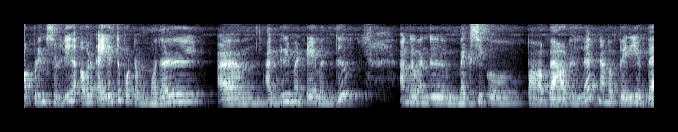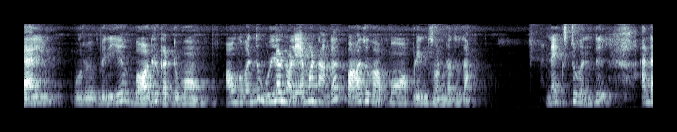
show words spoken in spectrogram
அப்படின்னு சொல்லி அவர் கையெழுத்து போட்ட முதல் அக்ரிமெண்ட்டே வந்து அங்கே வந்து மெக்சிகோ பா பார்டரில் நாங்கள் பெரிய வேல் ஒரு பெரிய பார்டர் கட்டுவோம். அவங்க வந்து உள்ள நுழையாமல் நாங்கள் பாதுகாப்போம் அப்படின்னு சொன்னது தான் நெக்ஸ்ட்டு வந்து அந்த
